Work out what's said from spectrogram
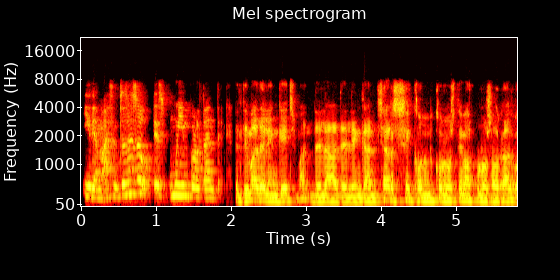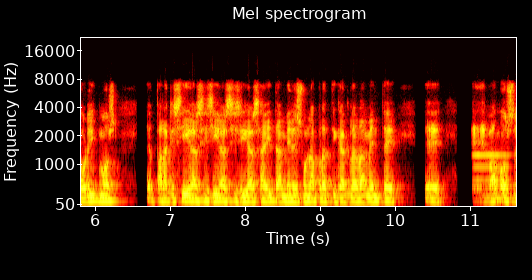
y demás. Entonces eso es muy importante. El tema del engagement, de la, del engancharse con, los temas por los algoritmos, eh, para que sigas y sigas y sigas ahí, también es una práctica claramente, eh, eh, vamos,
